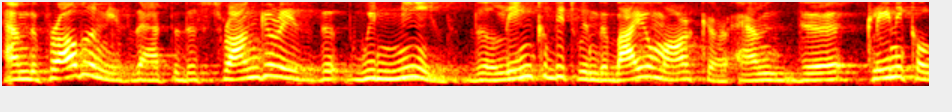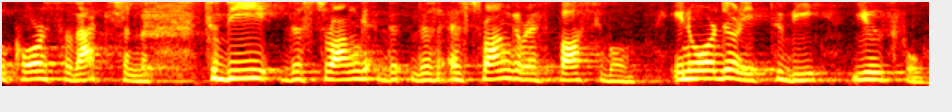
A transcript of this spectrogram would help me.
And the problem is that the stronger is that we need the link between the biomarker and the clinical course of action to be the strong, the, the, as stronger as possible in order it to be useful.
